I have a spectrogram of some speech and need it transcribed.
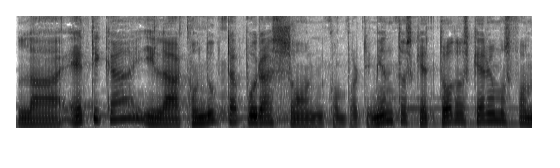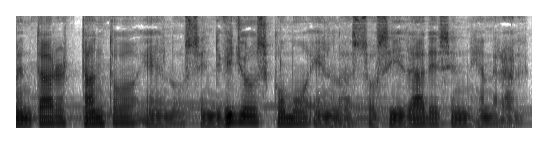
La ética y la conducta pura son comportamientos que todos queremos fomentar tanto en los individuos como en las sociedades en general.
